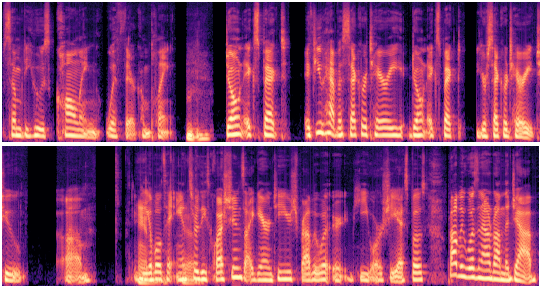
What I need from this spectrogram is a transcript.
somebody who is calling with their complaint. Mhm. don't expect if you have a secretary don't expect your secretary to um, be able to answer yeah. these questions. I guarantee you she probably was or he or she i suppose probably wasn't out on the job.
